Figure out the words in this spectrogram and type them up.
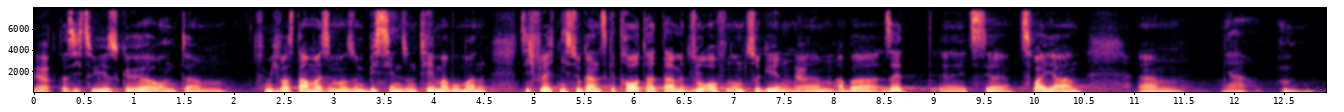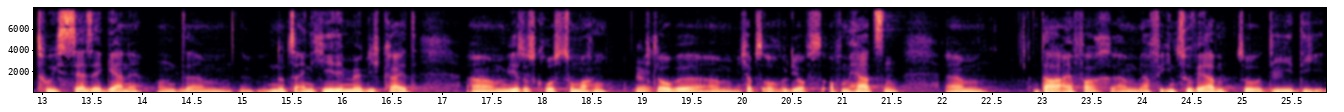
ja. dass ich zu Jesus gehöre. Und ähm, für mich war es damals immer so ein bisschen so ein Thema, wo man sich vielleicht nicht so ganz getraut hat, damit so mhm. offen umzugehen. Ja. Ähm, aber seit äh, jetzt ja, zwei Jahren, ähm, ja, tue ich sehr, sehr gerne und mhm. ähm, nutze eigentlich jede Möglichkeit, ähm, Jesus groß zu machen. Ja. Ich glaube, ähm, ich habe es auch wirklich aufs, auf dem Herzen, ähm, da einfach ähm, ja, für ihn zu werben, so die, die,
